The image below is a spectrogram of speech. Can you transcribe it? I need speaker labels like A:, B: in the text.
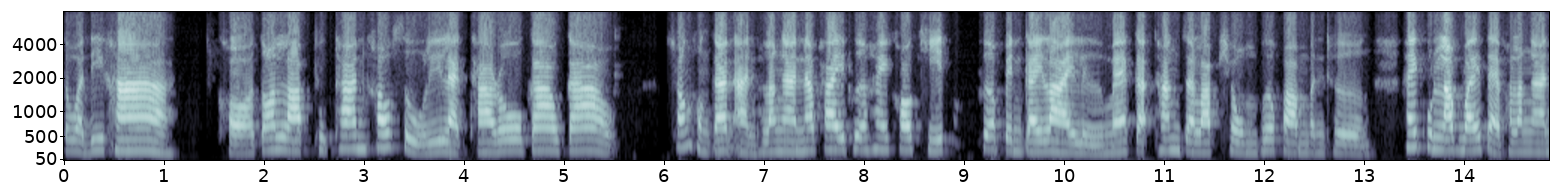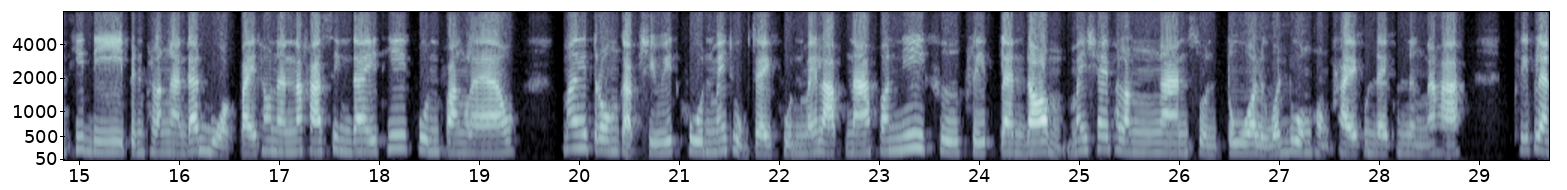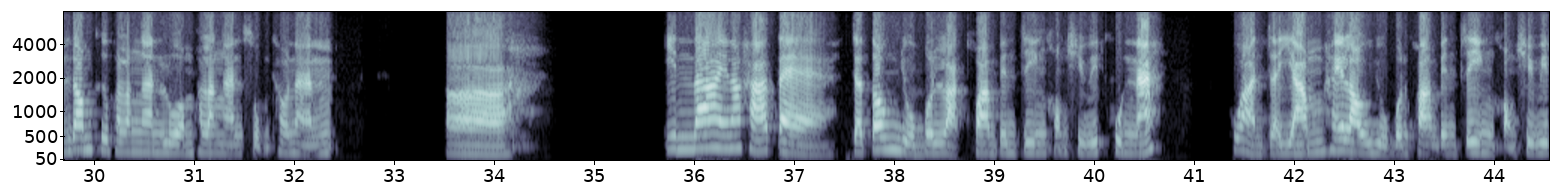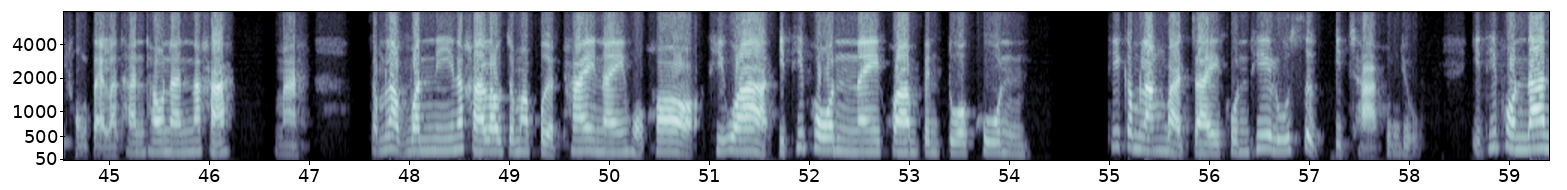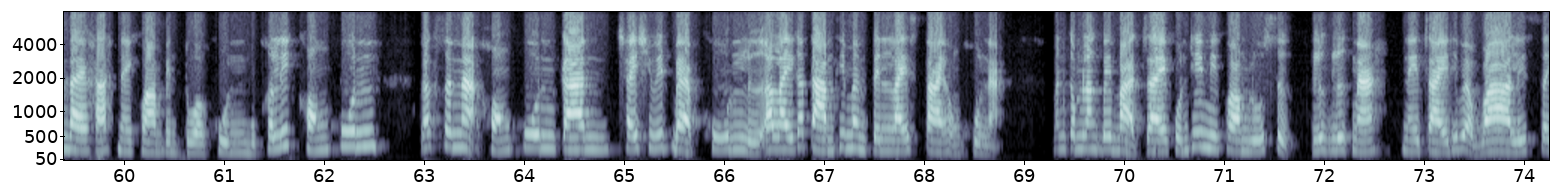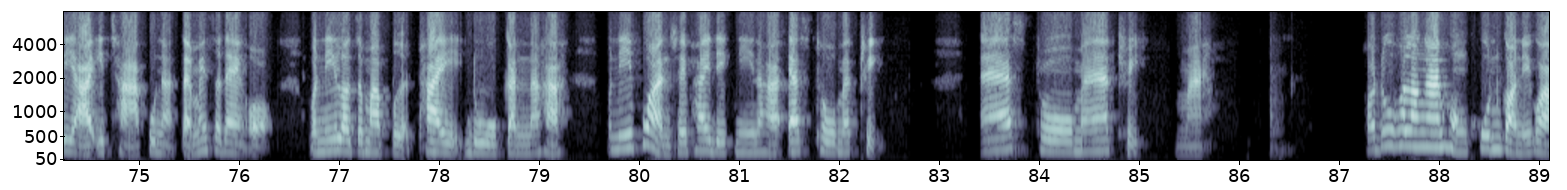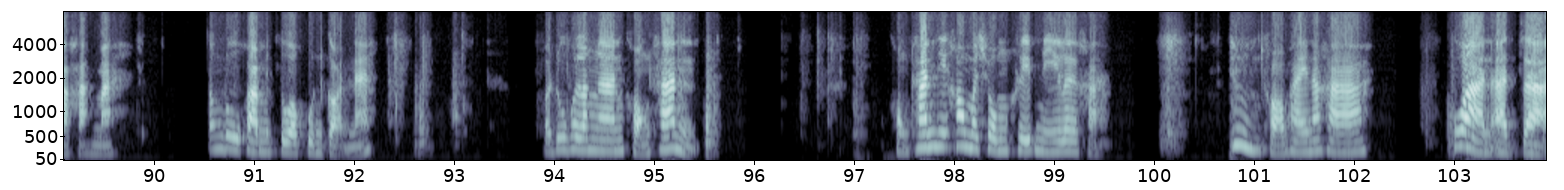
A: สวัสดีค่ะ ขอต้อนรับทุกท่านเข้าสู่ Relax Taro 99 ช่องของการอ่านพลังงานหน้าไพ่เพื่อให้ข้อคิด เพื่อเป็นไกด์ไลน์หรือแม้กระทั่งจะรับชมเพื่อความบันเทิง ให้คุณรับไว้แต่พลังงานที่ดีเป็นพลังงานด้านบวกไปเท่านั้นนะคะ สิ่งใดที่คุณฟังแล้ว ไม่ตรงกับชีวิตคุณไม่ถูกใจคุณไม่รับนะ เพราะนี่คือคลิปแรนดอม ไม่ใช่พลังงานส่วนตัวหรือว่าดวงของใครคนใดคนหนึ่งนะคะ ลิปแรนดอมคือพลังงานรวมพลังงานสุ่มเท่านั้นอินได้นะคะ แต่จะต้องอยู่บนหลักความเป็นจริงของชีวิตคุณนะผู้อ่านจะย้ำให้เราอยู่บนความเป็นจริงของชีวิตของแต่ละท่านเท่านั้นนะคะ มาสำหรับวันนี้นะคะ เราจะมาเปิดไพ่ในหัวข้อที่ว่าอิทธิพลในความเป็นตัวคุณ ที่กำลังบาดใจคนที่รู้สึกอิจฉาคุณอยู่ อิทธิพลด้านใดคะ ในความเป็นตัวคุณ บุคลิกของคุณ ลักษณะของคุณการใช้ชีวิตแบบคุณหรืออะไรก็ตามที่มันเป็นไลฟ์สไตล์ของคุณอะมันกำลังไปบาดใจคนที่มีความรู้สึกลึกๆนะ ในใจที่แบบว่าลิษยาอิจฉาคุณอะแต่ไม่แสดงออก วันนี้เราจะมาเปิดไพ่ดูกันนะคะ วันนี้ผู้อ่านใช้ไพ่เด็กนี้นะคะ Astrometric Astrometric มา ขอดูพลังงานของคุณก่อนดีกว่าค่ะมา ต้องดูความเป็นตัวคุณก่อนนะ ขอดูพลังงานของท่าน ของท่านที่เข้ามาชมคลิปนี้เลยค่ะ ขออภัยนะคะ ผู้อ่านอาจจะ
